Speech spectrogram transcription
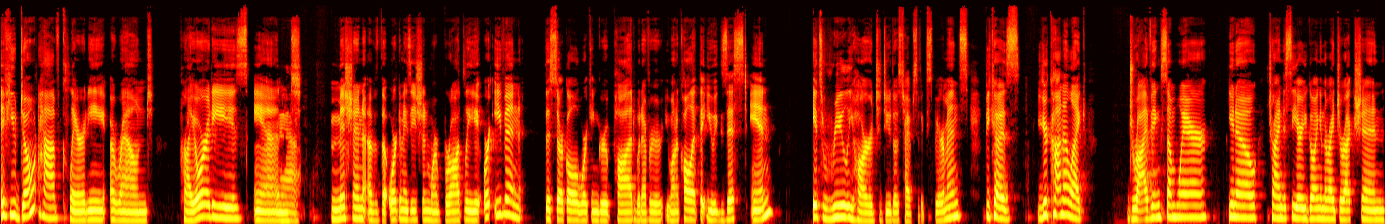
if you don't have clarity around priorities and yeah. mission of the organization more broadly, or even the circle, working group, pod, whatever you want to call it, that you exist in, it's really hard to do those types of experiments because you're kind of like driving somewhere, you know, trying to see are you going in the right direction,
